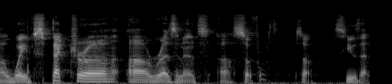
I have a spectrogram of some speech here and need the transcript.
uh, wave spectra, uh, resonance, uh, so forth. So see you then.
